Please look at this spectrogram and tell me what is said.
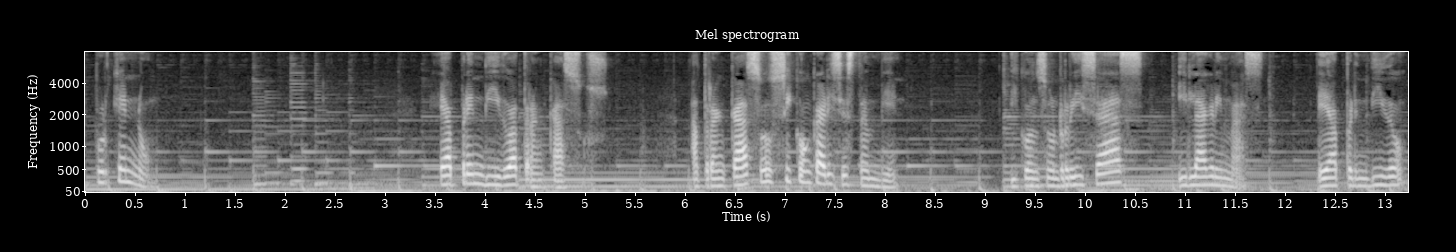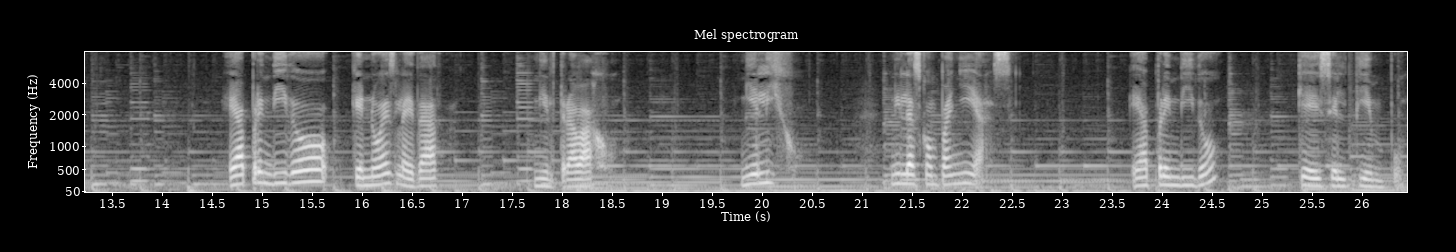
¿Y por qué no? He aprendido a trancazos, a trancazos y con caricias también, y con sonrisas y lágrimas. He aprendido, he aprendido que no es la edad, ni el trabajo, ni el hijo, ni las compañías. He aprendido que es el tiempo.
